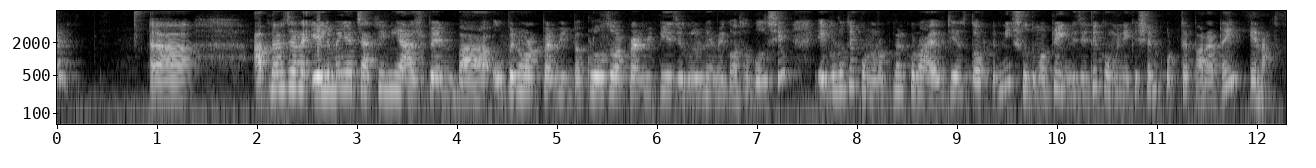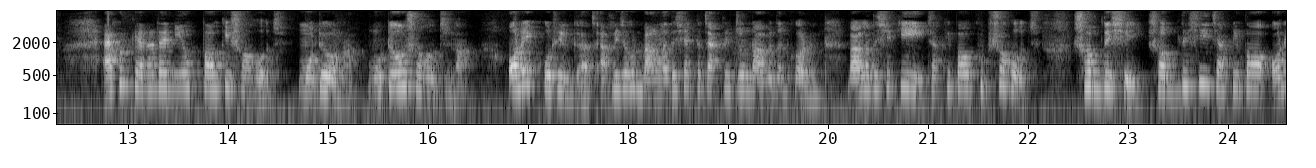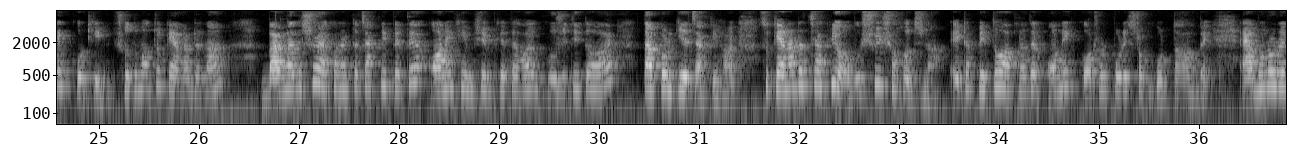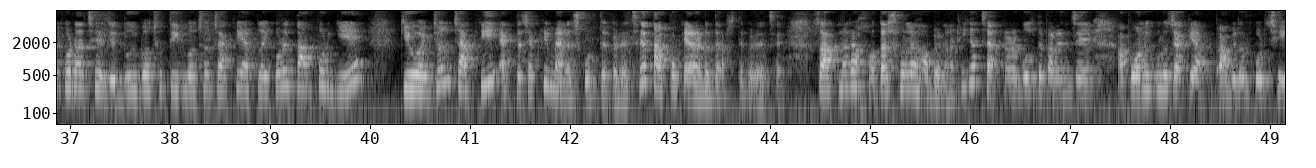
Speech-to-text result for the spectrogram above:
আপনারা যারা এলএমআই এর চাকরি নিয়ে আসবেন বা ওপেন ওয়ার্ক পারমিট বা ক্লোজ ওয়ার্ক পারমিট নিয়ে যেগুলো নিয়ে আমি কথা বলছি, এগুলোতে কোনো রকমের কোনো আইএলটিএস দরকার নেই। শুধুমাত্র ইংরেজিতে কমিউনিকেশন করতে পারাটাই এনাফ এখন কানাডায় নিয়োগ পাওয়া কি সহজ? মোটেও না। মোটেও সহজ না। অনেক কঠিন কাজ। আপনি যখন বাংলাদেশে একটা চাকরির জন্য আবেদন করেন, বাংলাদেশে কি চাকরি পাওয়া খুব সহজ? সব দেশেই সব দেশেই চাকরি পাওয়া অনেক কঠিন। শুধুমাত্র কানাডা না, বাংলাদেশেও এখন একটা চাকরি পেতে অনেক হিমশিম খেতে হয়, ঘুষ দিতে হয়, তারপর গিয়ে চাকরি হয়। সো কানাডার চাকরি অবশ্যই সহজ না। এটা পেতেও আপনাদের অনেক কঠোর পরিশ্রম করতে হবে। এমনও রেকর্ড আছে যে দুই বছর, তিন বছর চাকরি অ্যাপ্লাই করে তারপর গিয়ে কেউ একজন চাকরি, একটা চাকরি ম্যানেজ করতে পেরেছে, তারপর কানাডাতে আসতে পেরেছে। সো আপনারা হতাশ হলে হবে না, ঠিক আছে? আপনারা বলতে পারেন যে, আপু, অনেকগুলো চাকরি আবেদন করছি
